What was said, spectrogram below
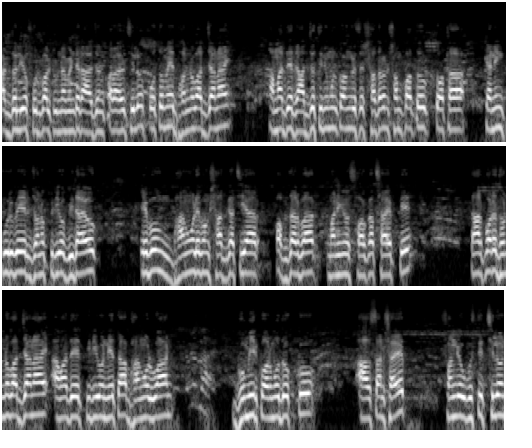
আটদলীয় ফুটবল টুর্নামেন্টের আয়োজন করা হয়েছিল। প্রথমে ধন্যবাদ জানাই আমাদের রাজ্য তৃণমূল কংগ্রেসের সাধারণ সম্পাদক তথা ক্যানিং পূর্বের জনপ্রিয় বিধায়ক এবং ভাঙড় এবং সাতগাছিয়ার অবজারভার মাননীয় সরকার সাহেবকে। তারপরে ধন্যবাদ জানাই আমাদের প্রিয় নেতা ভাঙড় ওয়ান ভূমির কর্মদক্ষ আহসান সাহেব। সঙ্গে উপস্থিত ছিলেন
